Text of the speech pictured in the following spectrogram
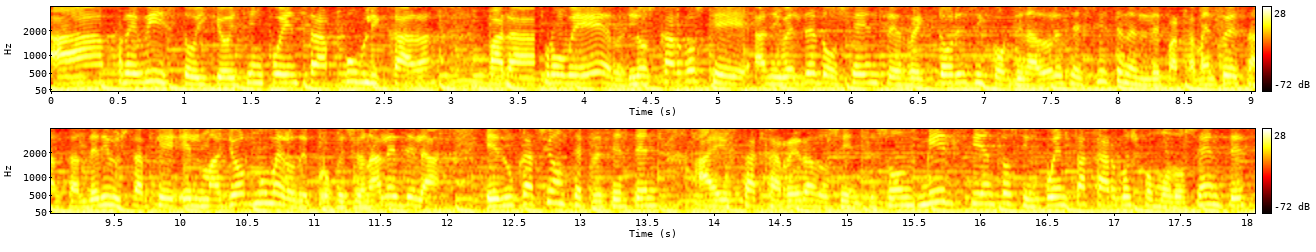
ha previsto y que hoy se encuentra publicada para proveer los cargos que a nivel de docentes, rectores y coordinadores existen en el Departamento de Santander y buscar que el mayor número de profesionales de la educación se presenten a esta carrera docente. Son 1.150 cargos como docentes,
